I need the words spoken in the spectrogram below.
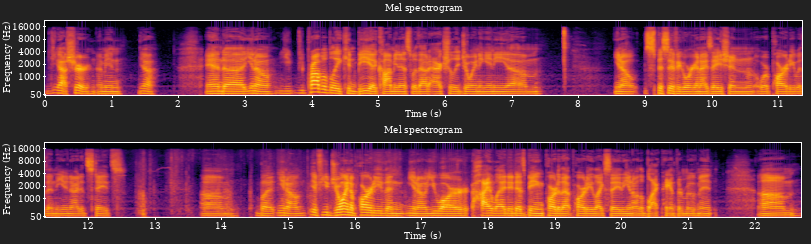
yeah, sure. I mean, yeah, and uh, you know, you, you probably can be a communist without actually joining any, um, you know, specific organization or party within the United States. Um, but you know, if you join a party, then you know you are highlighted as being part of that party. Like say, you know, the Black Panther movement. Um,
